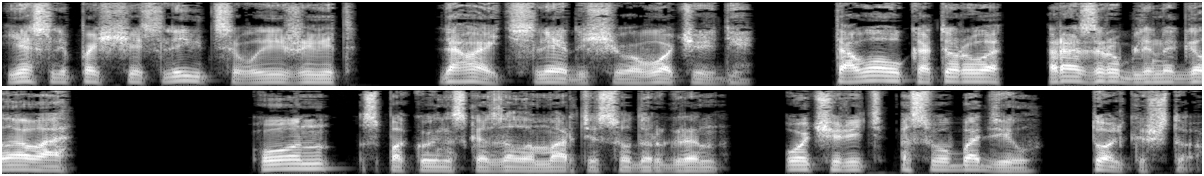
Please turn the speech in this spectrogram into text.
Если посчастливится, выживет. Давайте следующего в очереди. Того, у которого разрублена голова. Он, — спокойно сказала Марти Содергрен, — очередь освободил, только что.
